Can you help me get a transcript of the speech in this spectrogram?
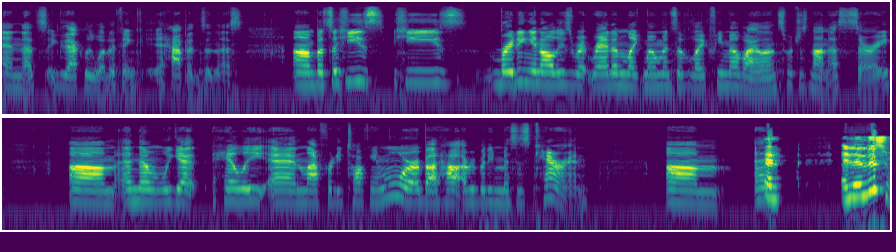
And that's exactly what I think happens in this. Um, but so he's he's writing in all these r- random like moments of like female violence, which is not necessary. Um, and then we get Haley and Lafferty talking more about how everybody misses Karen. Um, and, and and in this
